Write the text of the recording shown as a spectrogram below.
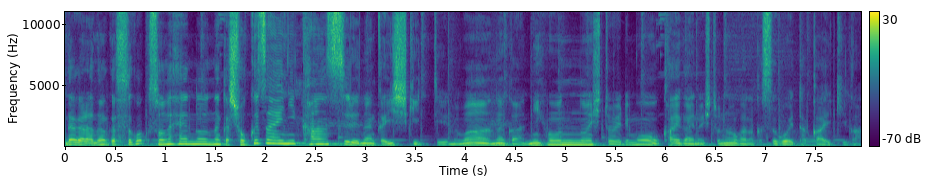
だからなんかすごくその辺のなんか食材に関するなんか意識っていうのはなんか日本の人よりも海外の人の方がなんかすごい高い気が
